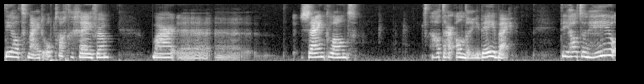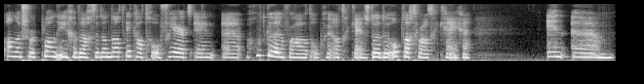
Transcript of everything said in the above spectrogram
die had mij de opdracht gegeven. Maar zijn klant had daar andere ideeën bij. Die had een heel ander soort plan in gedachten dan dat ik had geoffreerd en uh, goedkeuring voor had, op, had gekregen, dus de, opdracht voor had gekregen. En um,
